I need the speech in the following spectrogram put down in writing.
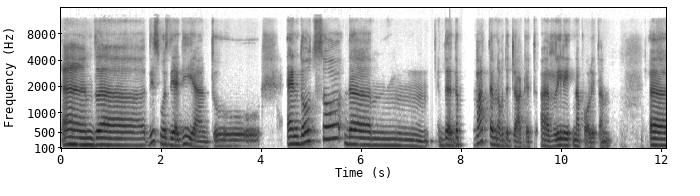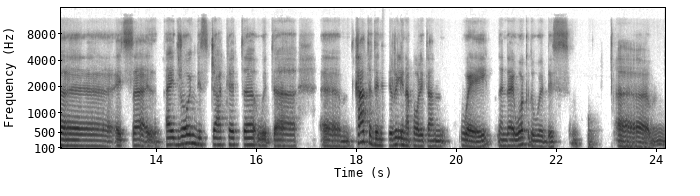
And uh, this was the idea to, and also the, um, the, the pattern of the jacket are really Napolitan. Uh, it's uh, I drawing this jacket uh, with uh, um, cut in the really Napolitan way, and I worked with this um,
